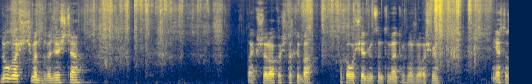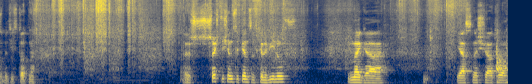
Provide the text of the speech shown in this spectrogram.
Długość 1,20 m. Tak, szerokość to chyba około 7 cm, może 8 Nie jest to zbyt istotne. 6500 kelwinów. Mega jasne światło.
